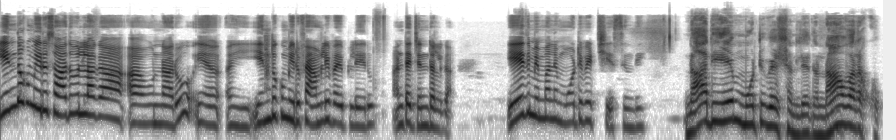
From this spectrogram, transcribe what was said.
ఎందుకు మీరు సాధువుల్లాగా ఉన్నారు? ఎందుకు మీరు ఫ్యామిలీ వైపు లేరు? అంటే జనరల్గా ఏది మిమ్మల్ని మోటివేట్ చేసింది? నాది ఏం మోటివేషన్ లేదు నా వరకు.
